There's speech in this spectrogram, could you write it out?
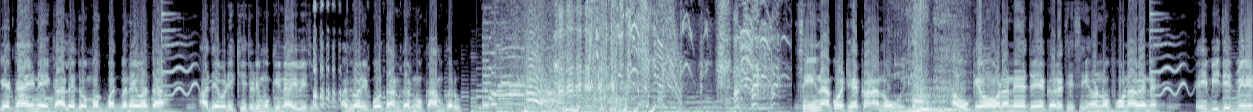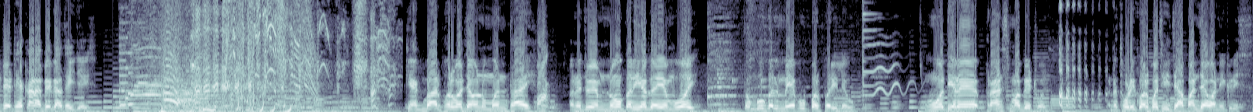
કે કાંઈ નહીં કાલે જો મગભાત બનાવ્યા હતા આજે વળી ખીચડી મૂકીને આવી છું. અંજવારી પોતાનું ઘરનું કામ કરું. સિંહના કોઈ ઠેકાણા ન હોય. આવું કહેવા વાળાને જે ઘરેથી સિંહણનો ફોન આવે ને, એ બીજી જ મિનિટે ઠેકાણા ભેગા થઈ જાય ક્યાંક બહાર ફરવા જવાનું મન થાય અને જો એમ ન કરી શકાય એમ હોય, તો ગૂગલ મેપ ઉપર ફરી લેવું. હું અત્યારે ફ્રાન્સમાં બેઠો છું અને થોડીક વાર પછી જાપાન જવા નીકળીશ.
